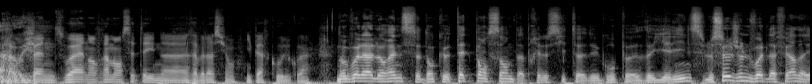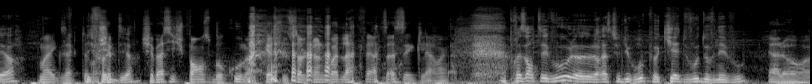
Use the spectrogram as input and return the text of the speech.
ah, oui. Ouais, non, vraiment, c'était une euh, révélation hyper cool, quoi. Donc voilà, Lorenz, donc tête pensante d'après le site du groupe The Yellins. Le seul jeune voix de l'affaire d'ailleurs. Ouais, exactement. Il faut le dire. Je sais pas si je pense beaucoup, mais en tout cas, je suis le seul jeune voix de l'affaire, ça c'est clair. Présentez-vous, le, reste du groupe. Qui êtes-vous? D'où venez-vous? Alors,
